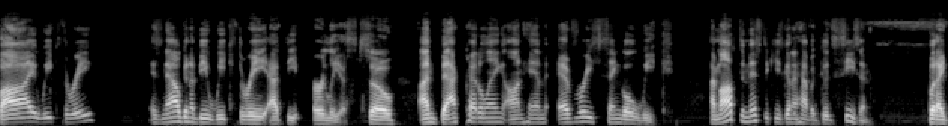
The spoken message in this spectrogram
by week three is now going to be week three at the earliest. So I'm backpedaling on him every single week. I'm optimistic he's going to have a good season, but I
